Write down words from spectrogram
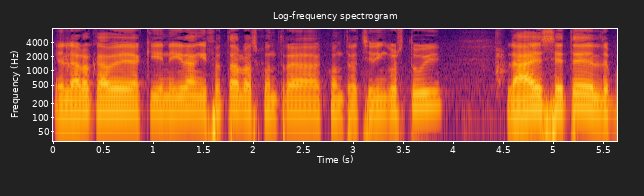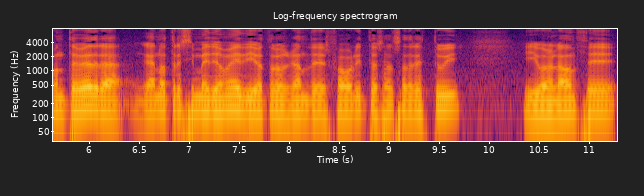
El Aroca B aquí en Irán hizo tablas contra, contra Chiringos Tui. La AST, el de Pontevedra, ganó 3,5 medio medio, otros grandes favoritos al Sadrez Tui. Y bueno, la 11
